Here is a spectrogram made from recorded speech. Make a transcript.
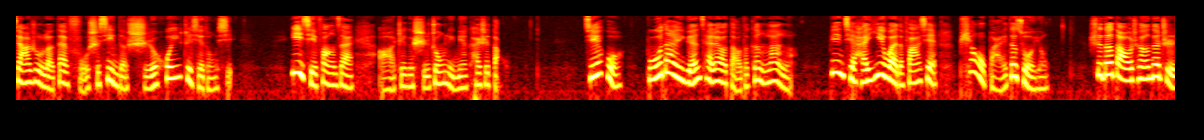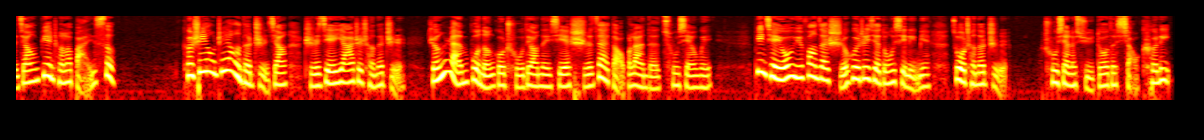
加入了带腐蚀性的石灰这些东西。一起放在啊这个时钟里面开始捣，结果不但原材料捣得更烂了，并且还意外的发现漂白的作用，使得捣成的纸浆变成了白色。可是用这样的纸浆直接压制成的纸，仍然不能够除掉那些实在捣不烂的粗纤维，并且由于放在石灰这些东西里面做成的纸，出现了许多的小颗粒。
